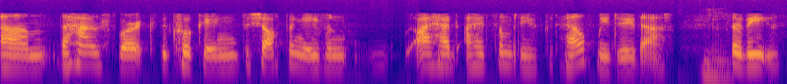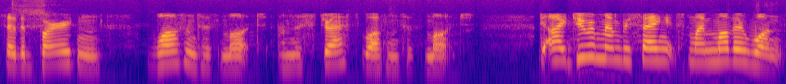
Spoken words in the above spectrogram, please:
Um, the housework, the cooking, the shopping, even I had I had somebody who could help me do that. Yeah. So the so the burden wasn't as much, and the stress wasn't as much. I do remember saying it to my mother once.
